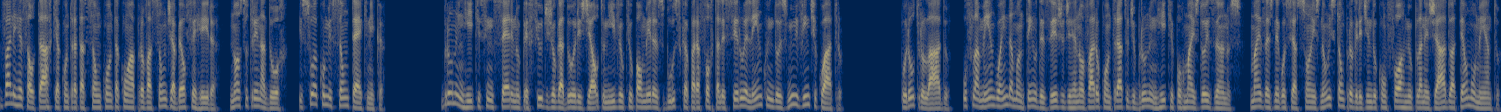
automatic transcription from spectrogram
Vale ressaltar que a contratação conta com a aprovação de Abel Ferreira, nosso treinador, e sua comissão técnica. Bruno Henrique se insere no perfil de jogadores de alto nível que o Palmeiras busca para fortalecer o elenco em 2024. Por outro lado, o Flamengo ainda mantém o desejo de renovar o contrato de Bruno Henrique por mais dois anos, mas as negociações não estão progredindo conforme o planejado até o momento.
